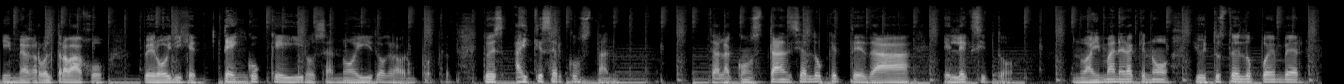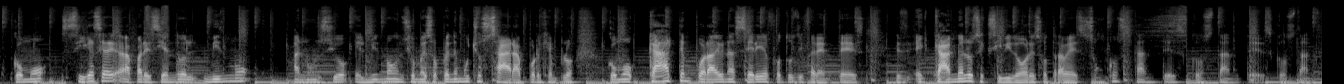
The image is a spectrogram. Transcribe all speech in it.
y me agarró el trabajo, pero hoy dije, tengo que ir, o sea, no he ido a grabar un podcast. Entonces hay que ser constante. O sea, la constancia es lo que te da el éxito. No hay manera que no. Y ahorita ustedes lo pueden ver, cómo sigue apareciendo el mismo anuncio, el mismo anuncio. Me sorprende mucho Sara, por ejemplo, como cada temporada hay una serie de fotos diferentes, eh, cambian los exhibidores otra vez, son constantes, constantes, constantes.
